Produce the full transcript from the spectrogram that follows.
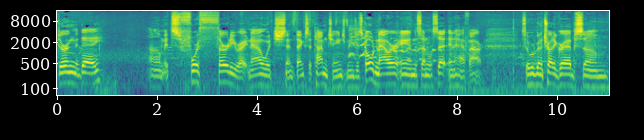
during the day. Um, it's 4:30 right now, which, and thanks to time change, means it's golden hour and the sun will set in a half hour. So we're going to try to grab some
